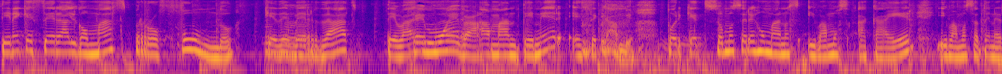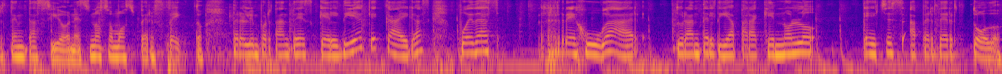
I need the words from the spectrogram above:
Tiene que ser algo más profundo que de verdad te va a Te ayudar mueva. a mantener ese cambio, porque somos seres humanos y vamos a caer y vamos a tener tentaciones, no somos perfectos, pero lo importante es que el día que caigas puedas rejugar durante el día para que no lo eches a perder todo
